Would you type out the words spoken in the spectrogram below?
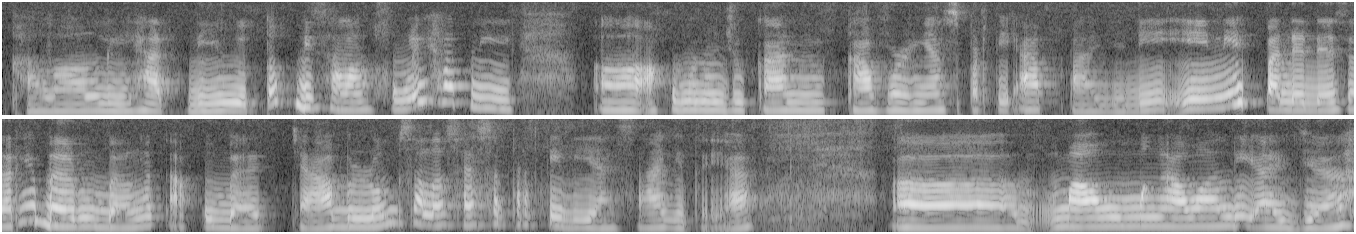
kalau lihat di YouTube bisa langsung lihat nih uh, aku menunjukkan covernya seperti apa. Jadi ini pada dasarnya baru banget aku baca belum selesai seperti biasa gitu ya. Uh, mau mengawali aja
